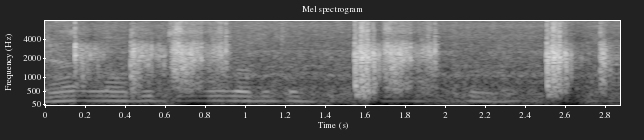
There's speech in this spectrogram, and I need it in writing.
Ayan, loaded na, love it.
